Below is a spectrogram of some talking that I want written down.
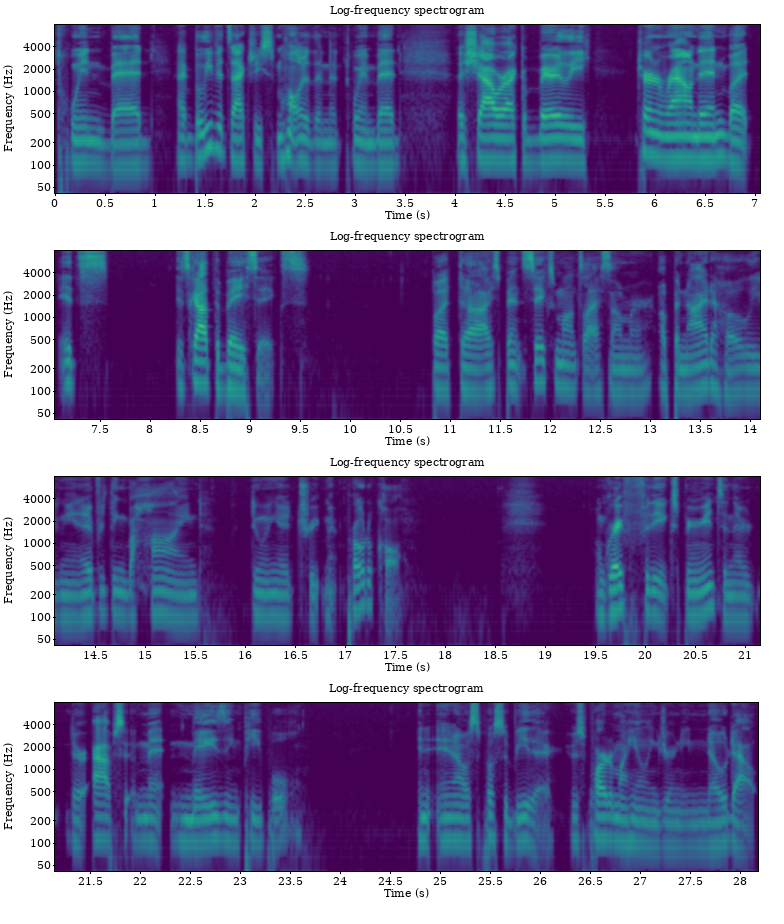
twin bed. I believe it's actually smaller than a twin bed. A shower I could barely turn around in, but it's it's got the basics. But uh, I spent six months last summer up in Idaho, leaving everything behind, doing a treatment protocol. I'm grateful for the experience, and they're they're absolutely amazing people. And and I was supposed to be there. It was part of my healing journey, no doubt.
